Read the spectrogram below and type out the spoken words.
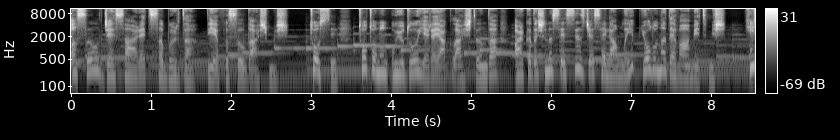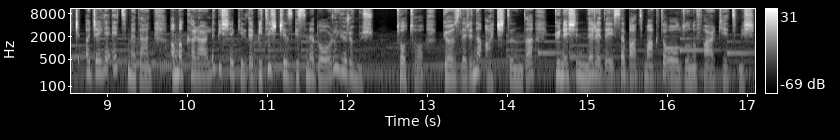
asıl cesaret sabırda diye fısıldaşmış. Tosi, Toto'nun uyuduğu yere yaklaştığında arkadaşını sessizce selamlayıp yoluna devam etmiş. Hiç acele etmeden ama kararlı bir şekilde bitiş çizgisine doğru yürümüş. Toto gözlerini açtığında güneşin neredeyse batmakta olduğunu fark etmiş.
